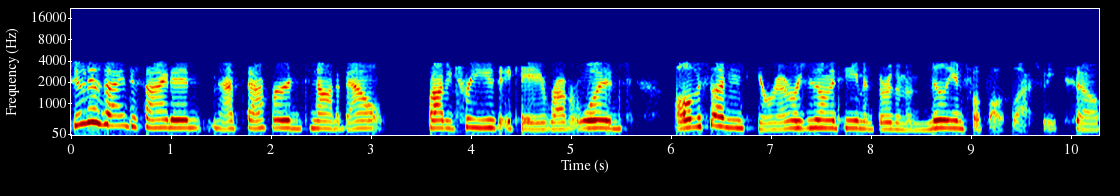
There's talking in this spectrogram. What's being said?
soon as I decided Matt Stafford's not about Bobby Trees, aka Robert Woods, all of a sudden he remembers he's on the team and throws him a million footballs last week. So,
